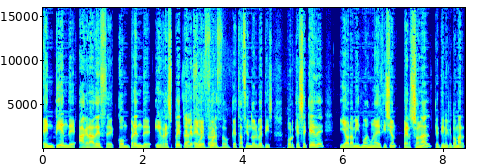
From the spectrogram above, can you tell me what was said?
entiende, agradece, comprende y respeta El el esfuerzo, que está haciendo el Betis porque se quede y ahora mismo es una decisión personal que tiene que tomar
